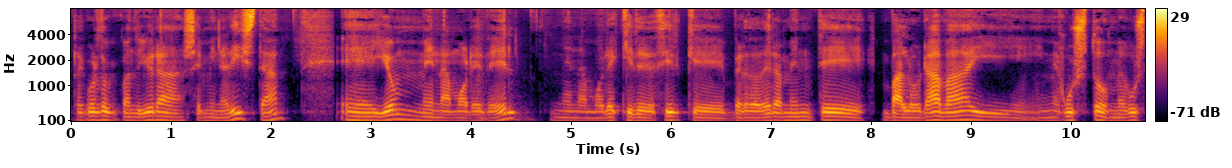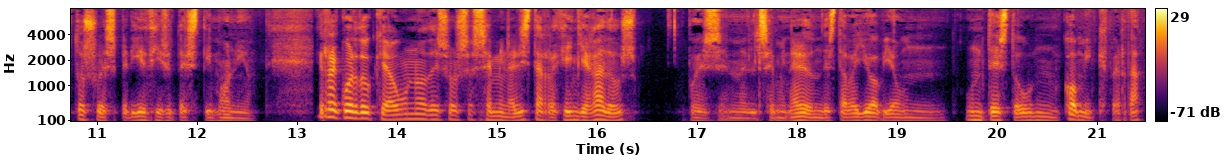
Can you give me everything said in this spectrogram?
Recuerdo que cuando yo era seminarista, eh, yo me enamoré de él. Me enamoré quiere decir que verdaderamente valoraba y me gustó, me gustó su experiencia y su testimonio. Y recuerdo que a uno de esos seminaristas recién llegados, pues en el seminario donde estaba yo había un, un texto, un cómic, ¿verdad?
